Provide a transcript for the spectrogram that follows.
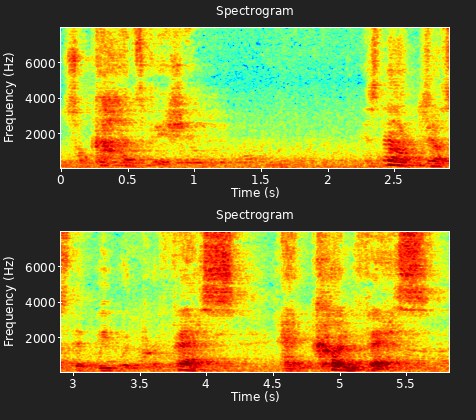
So God's vision is not just that we would profess and confess,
